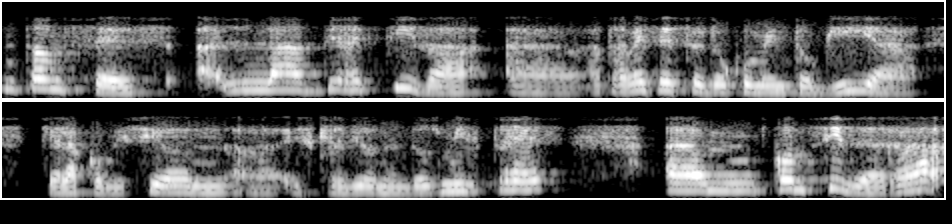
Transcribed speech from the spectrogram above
Entonces, la directiva, ah, a través de ese documento guía que la Comisión ah, escribió en 2003, considera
